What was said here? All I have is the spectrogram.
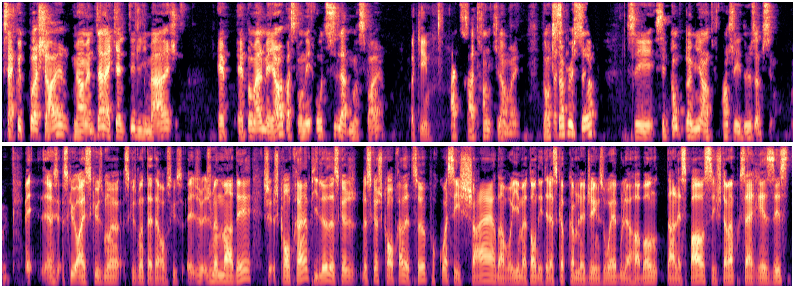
ça coûte pas cher, mais en même temps, la qualité de l'image est, pas mal meilleur parce qu'on est au-dessus de l'atmosphère. OK. À, 30 km. Donc, c'est un peu ça. C'est le compromis entre, les deux options. Mais, euh, excuse, moi excuse-moi de t'interrompre. Excuse. Euh, je, me demandais, je, comprends, puis là, de ce, que je, de ce que je comprends de ça, pourquoi c'est cher d'envoyer, mettons, des télescopes comme le James Webb ou le Hubble dans l'espace, c'est justement pour que ça résiste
